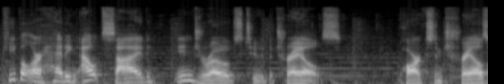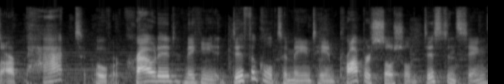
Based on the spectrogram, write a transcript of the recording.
people are heading outside in droves to the trails. Parks and trails are packed, overcrowded, making it difficult to maintain proper social distancing,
